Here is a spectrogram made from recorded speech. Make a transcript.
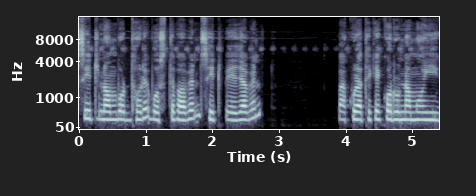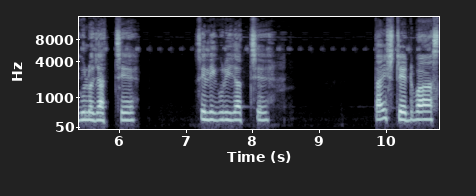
সিট নম্বর ধরে বসতে পাবেন, সিট পেয়ে যাবেন। বাঁকুড়া থেকে করুণাময়ীগুলো যাচ্ছে, শিলিগুড়ি যাচ্ছে। তাই স্টেট বাস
